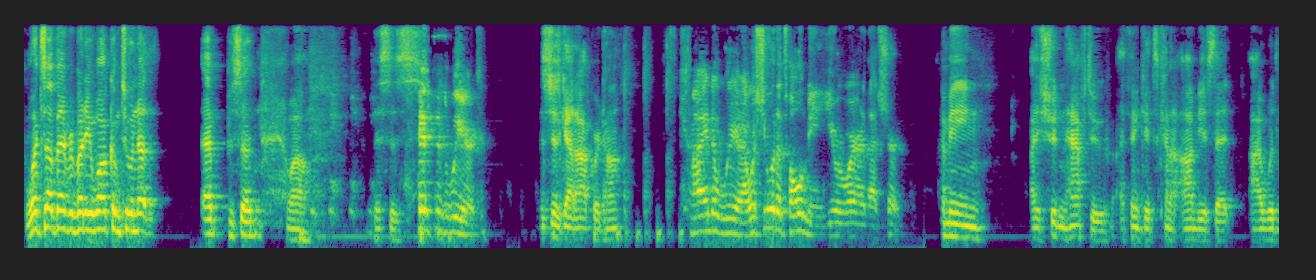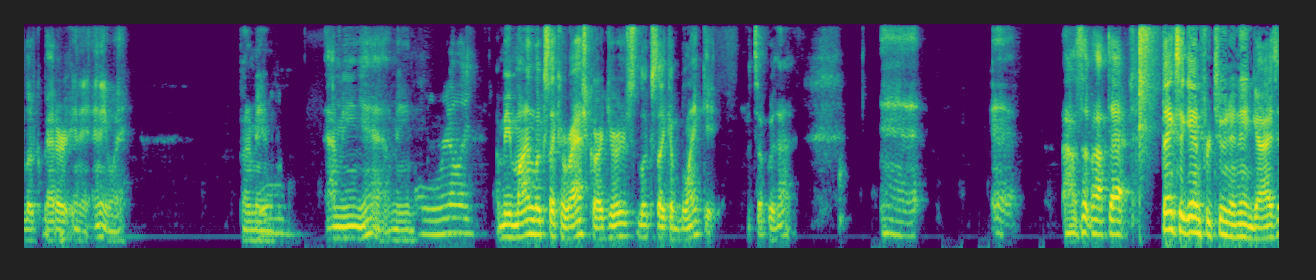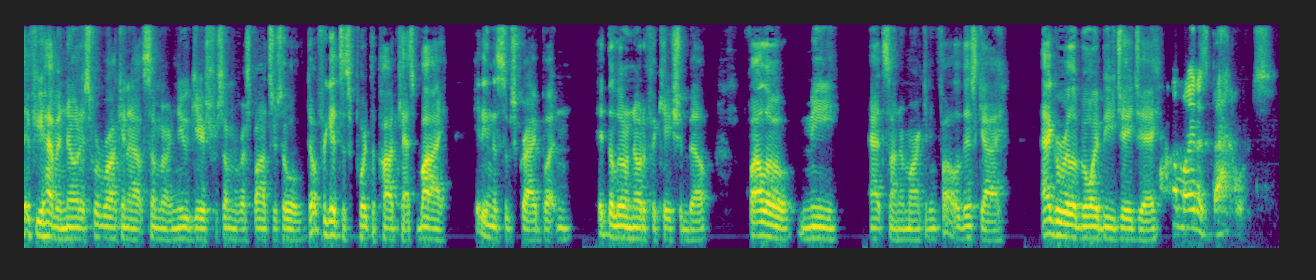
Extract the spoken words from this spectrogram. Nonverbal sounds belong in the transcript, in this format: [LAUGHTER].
What's up, everybody? Welcome to another episode. Wow, this is This is weird. this just got awkward, huh? Kind of weird. I wish you would have told me you were wearing that shirt. I mean, I shouldn't have to. I think it's kind of obvious that I would look better in it anyway. But I mean, I mean, yeah. I mean, really? I mean, mine looks like a rash guard. Yours looks like a blanket. What's up with that? Eh, eh. How's about that? Thanks again for tuning in, guys. If you haven't noticed, we're rocking out some of our new gears for some of our sponsors. So don't forget to support the podcast by hitting the subscribe button, hit the little notification bell, follow me at Sonder Marketing, follow this guy at Gorilla Boy BJJ. Mine is backwards?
